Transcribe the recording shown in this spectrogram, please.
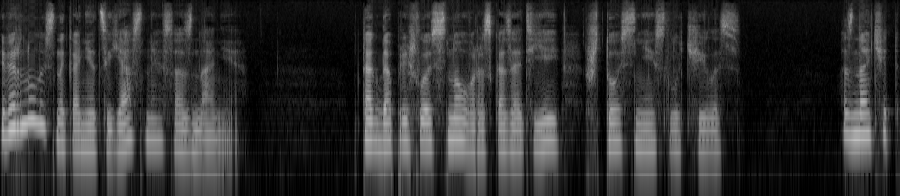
вернулось, наконец, ясное сознание. Тогда пришлось снова рассказать ей, что с ней случилось. «Значит,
